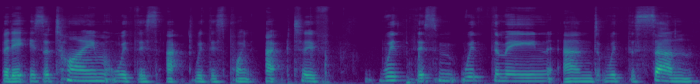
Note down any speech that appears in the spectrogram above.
But it is a time with this act, with this point active, with this, with the moon and with the sun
